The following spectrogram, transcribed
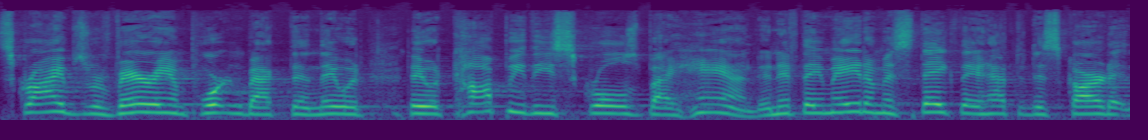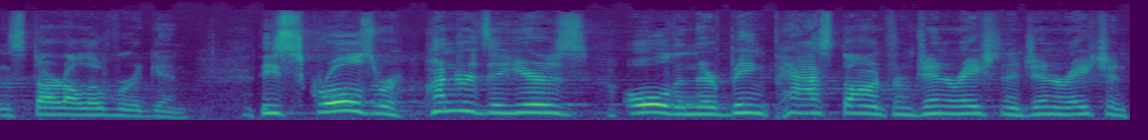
Scribes were very important back then. They would, they would copy these scrolls by hand, and if they made a mistake, they'd have to discard it and start all over again. These scrolls were hundreds of years old, and they're being passed on from generation to generation,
